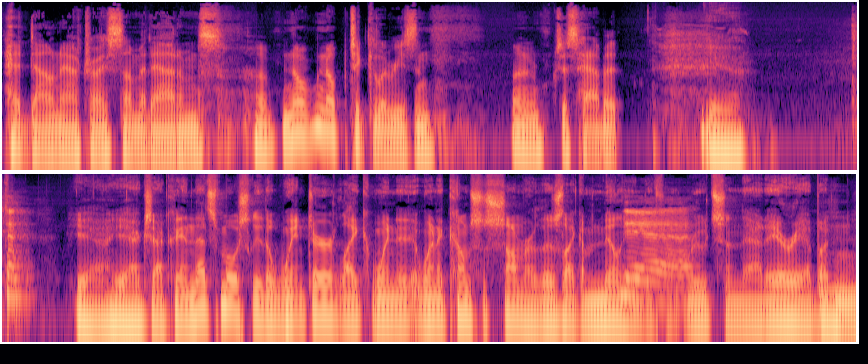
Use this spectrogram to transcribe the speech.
head down after I summit Adams. Uh, no no particular reason, uh, just habit. Yeah. Yeah, yeah, exactly, and that's mostly the winter. Like when it, when it comes to summer, there's like a million yeah. different routes in that area. But mm-hmm.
